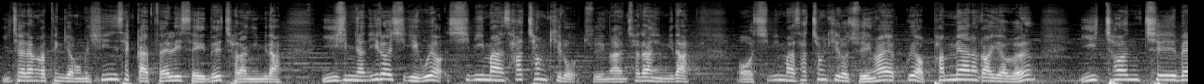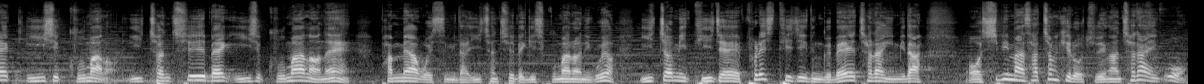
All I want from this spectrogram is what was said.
이 차량 같은 경우는 흰 색깔 펠리세이드 차량입니다. 20년 1월식이고요. 12만 4천 킬로 주행한 차량입니다. 어, 12만 4천 킬로 주행하였고요. 판매하는 가격은 2,729만 원, 2,729만 원에 판매하고 있습니다. 2,729만 원이고요. 2.2 디젤 프레스티지 등급의 차량입니다. 어, 12만 4천 킬로 주행한 차량이고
